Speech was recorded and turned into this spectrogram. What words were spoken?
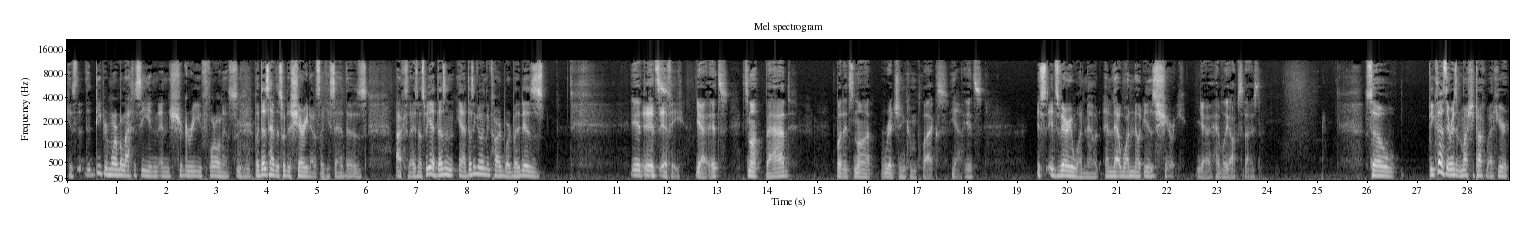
is the, deeper, more molassesy and, and sugary floralness, Mm-hmm. but does have the sort of sherry notes, like you said, those oxidized notes. But yeah, it doesn't. Yeah, it doesn't go in the cardboard, but it is. It, It's, iffy. Yeah, it's it's not bad, but it's not rich and complex. Yeah. It's It's it's very one note, and that one note is sherry. yeah, heavily oxidized. So, because there isn't much to talk about here,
